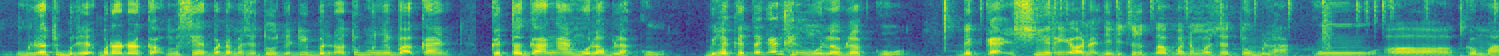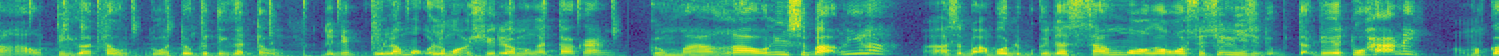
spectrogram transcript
benda tu berada dekat Mesir pada masa tu. Jadi benda tu menyebabkan ketegangan mula berlaku. Bila ketegangan mula berlaku, dekat Syria nak jadi cerita pada masa tu berlaku uh, kemarau. 3 tahun. 2 tahun ke 3 tahun. Jadi ulama-ulama Syria mengatakan kemarau ni sebab ni lah. Ha, sebab apa? Dia bekerjasama dengan orang sosialis itu. Tak percaya Tuhan ni. Ha, maka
